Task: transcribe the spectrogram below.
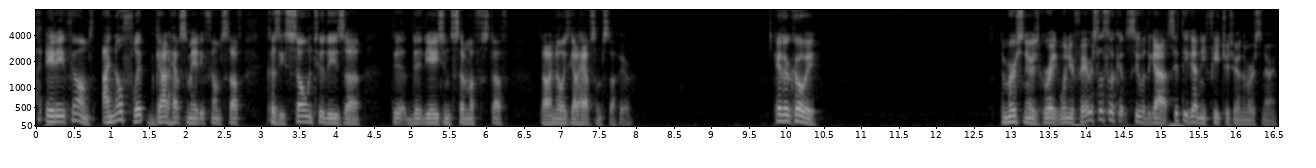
88 films. I know Flip got to have some 88 film stuff because he's so into these uh, the, the, the Asian cinema stuff that I know he's got to have some stuff here. Hey there, Kobe. The Mercenary is great. One of your favorites. Let's look at see what they got. See if they got any features here in the Mercenary.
